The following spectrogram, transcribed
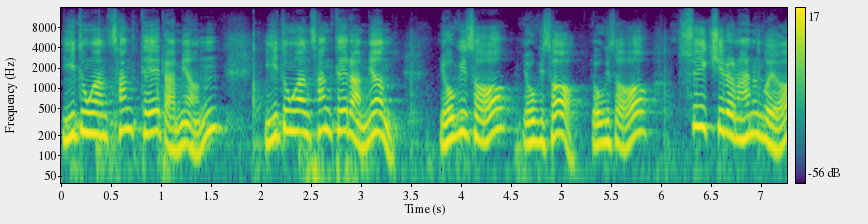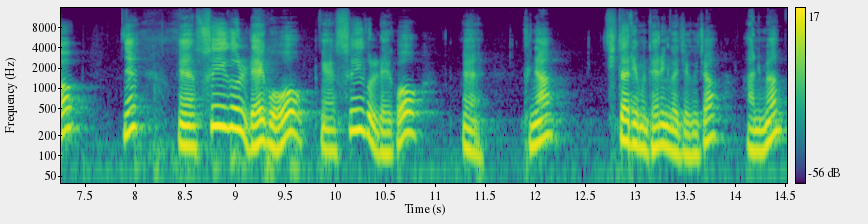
이동한 상태라면 이동한 상태라면 여기서 여기서 여기서 수익 실현하는 거예요. 예? 예, 수익을 내고 예, 수익을 내고 예, 그냥 기다리면 되는 거죠. 그죠? 아니면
